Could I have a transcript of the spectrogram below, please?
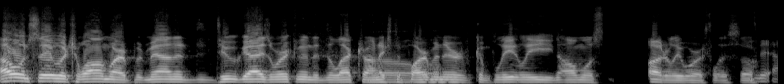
I won't say which Walmart, but man, the two guys working in the electronics department, Oh. they're completely, almost utterly worthless. So, Yeah.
